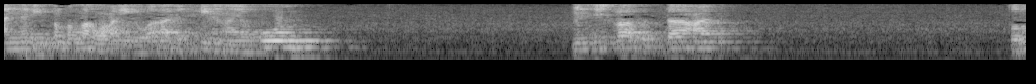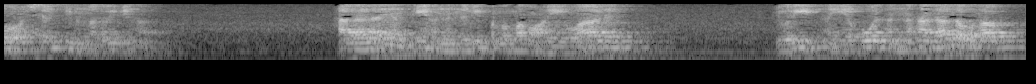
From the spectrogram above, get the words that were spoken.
النبي صلى الله عليه وآله حينما يقول من إشراف الساعة طلوع الشمس من مغربها. هذا لا ينفي أن النبي صلى الله عليه وآله يريد أن يقول أنها لا تظهر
